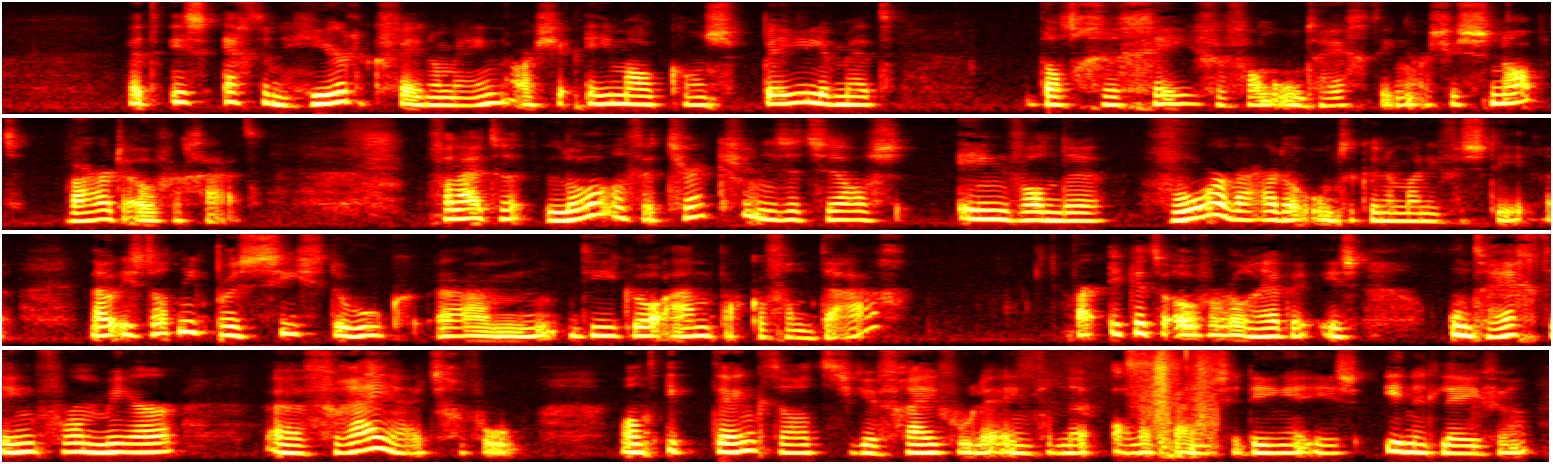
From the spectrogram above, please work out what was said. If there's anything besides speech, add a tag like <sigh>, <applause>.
Het is echt een heerlijk fenomeen als je eenmaal kan spelen met dat gegeven van onthechting. Als je snapt waar het over gaat. Vanuit de Law of Attraction is het zelfs een van de voorwaarden om te kunnen manifesteren. Nou is dat niet precies de hoek um, die ik wil aanpakken vandaag. Waar ik het over wil hebben is onthechting voor meer uh, vrijheidsgevoel. Want ik denk dat je vrij voelen een van de allerfijnste dingen is in het leven.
